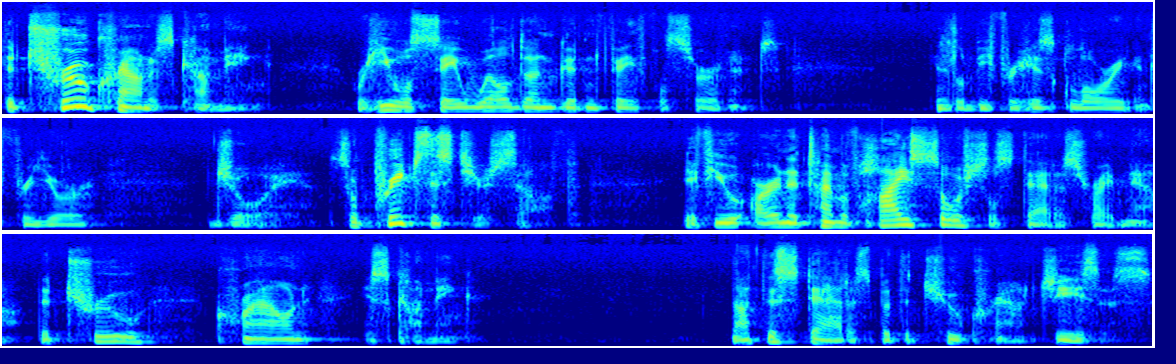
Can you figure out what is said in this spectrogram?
The true crown is coming, where he will say, Well done, good and faithful servant. It'll be for his glory and for your joy. So preach this to yourself. If you are in a time of high social status right now, the true crown is coming. Not the status, but the true crown, Jesus,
